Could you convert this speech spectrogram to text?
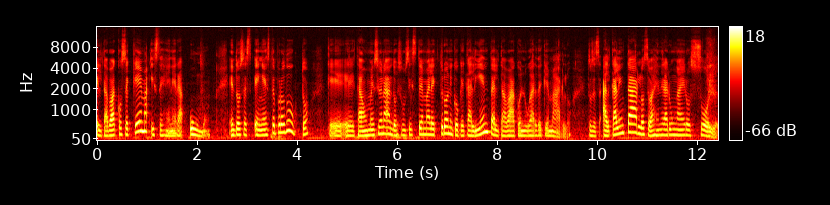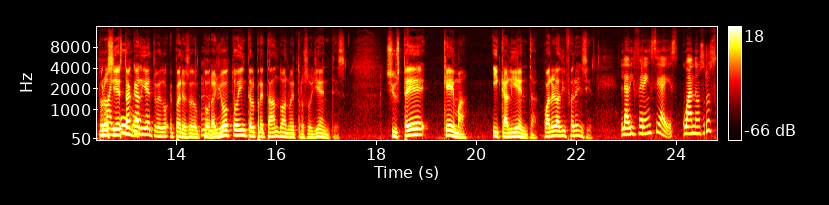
el tabaco se quema y se genera humo. Entonces, en este producto que eh, estamos mencionando, es un sistema electrónico que calienta el tabaco en lugar de quemarlo. Entonces, al calentarlo se va a generar un aerosol. Pero no si está humo. caliente, espérese, doctora, yo estoy interpretando a nuestros oyentes. Si usted quema y calienta, ¿cuál es la diferencia? La diferencia es, cuando nosotros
